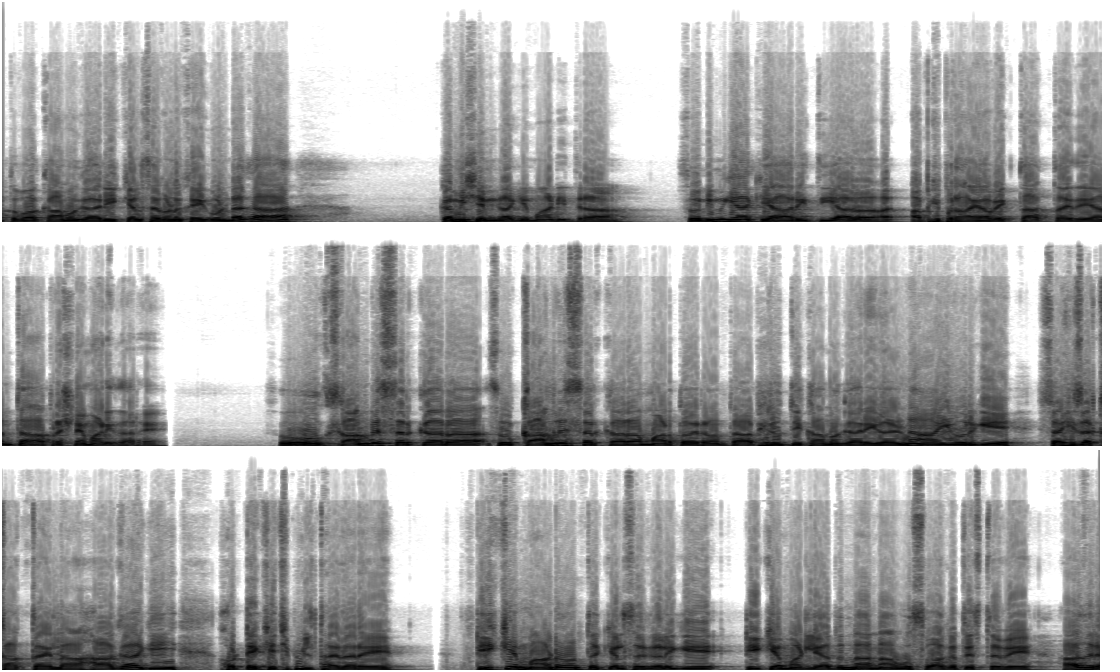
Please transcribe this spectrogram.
ಅಥವಾ ಕಾಮಗಾರಿ ಕೆಲಸಗಳನ್ನು ಕೈಗೊಂಡಾಗ ಕಮಿಷನ್ಗಾಗಿ ಮಾಡಿದ್ರಾ? ಸೊ ನಿಮ್ಗೆ ಯಾಕೆ ಆ ರೀತಿ ಅಭಿಪ್ರಾಯ ವ್ಯಕ್ತ ಆಗ್ತಾ ಇದೆ ಅಂತ ಪ್ರಶ್ನೆ ಮಾಡಿದ್ದಾರೆ. ಸೊ ಕಾಂಗ್ರೆಸ್ ಸರ್ಕಾರ ಸೊ ಕಾಂಗ್ರೆಸ್ ಸರ್ಕಾರ ಮಾಡ್ತಾ ಇರುವಂಥ ಅಭಿವೃದ್ಧಿ ಕಾಮಗಾರಿಗಳನ್ನ ಇವ್ರಿಗೆ ಸಹಿಸಕ್ಕಾಗ್ತಾ ಇಲ್ಲ. ಹಾಗಾಗಿ ಹೊಟ್ಟೆ ಕೆಚ್ಚಿ ಬೀಳ್ತಾ ಇದ್ದಾರೆ. ಟೀಕೆ ಮಾಡುವಂಥ ಕೆಲಸಗಳಿಗೆ ಟೀಕೆ ಮಾಡಲಿ, ಅದನ್ನ ನಾವು ಸ್ವಾಗತಿಸ್ತೇವೆ. ಆದರೆ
